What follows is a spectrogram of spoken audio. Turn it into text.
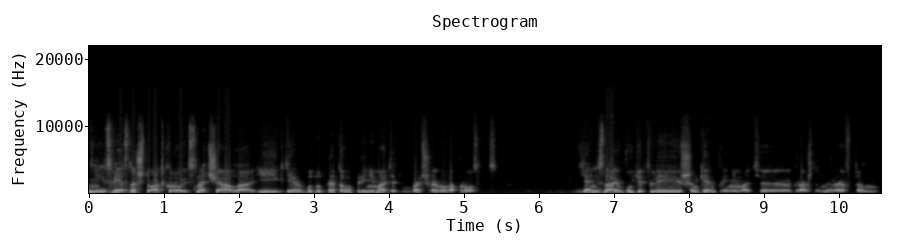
Неизвестно, что откроют сначала и где будут готовы принимать. Это большой вопрос. Я не знаю, будет ли Шенген принимать э, граждан РФ там,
